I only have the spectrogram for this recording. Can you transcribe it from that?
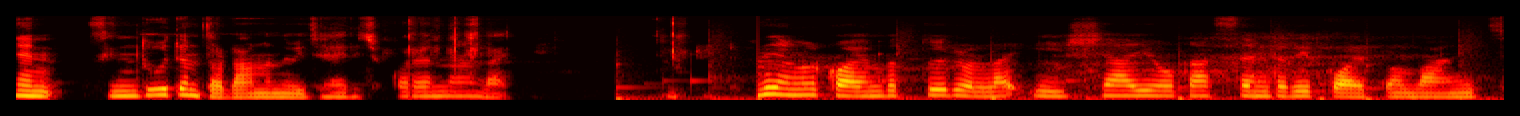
ഞാൻ സിന്ദൂരം തൊടാമെന്ന് വിചാരിച്ചു കുറേ നാളായി. ഇത് ഞങ്ങൾ കോയമ്പത്തൂരുള്ള ഈശാ യോഗ സെന്ററിൽ പോയപ്പം വാങ്ങിച്ച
